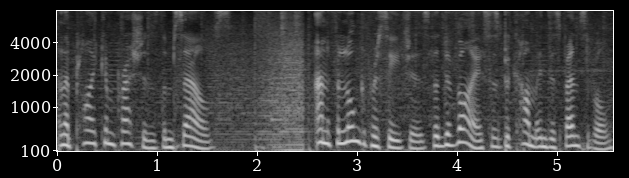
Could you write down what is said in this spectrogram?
and apply compressions themselves. And for longer procedures, the device has become indispensable.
